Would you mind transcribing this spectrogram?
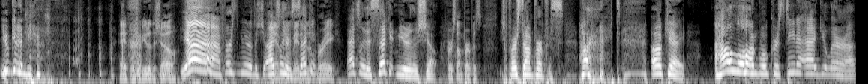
You get a mute. hey, first mute of the show. Yeah, first mute of the show. Damn Actually, near the made it to the second. break. Actually, the second mute of the show. First on purpose. First on purpose. All right. Okay. How long will Christina Aguilera?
